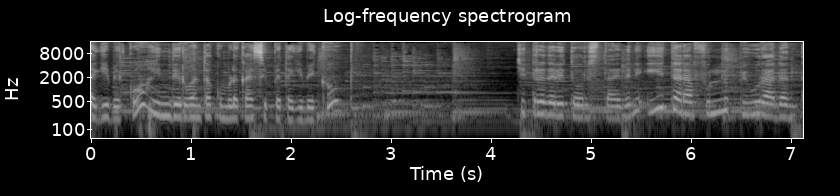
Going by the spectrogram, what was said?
ತೆಗಿಬೇಕು ಹಿಂದಿರುವಂಥ ಕುಂಬಳಕಾಯಿ ಸಿಪ್ಪೆ ತೆಗಿಬೇಕು. ಚಿತ್ರದಲ್ಲಿ ತೋರಿಸ್ತಾ ಇದ್ದೀನಿ, ಈ ಥರ ಫುಲ್ ಪ್ಯೂರ್ ಆದಂಥ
